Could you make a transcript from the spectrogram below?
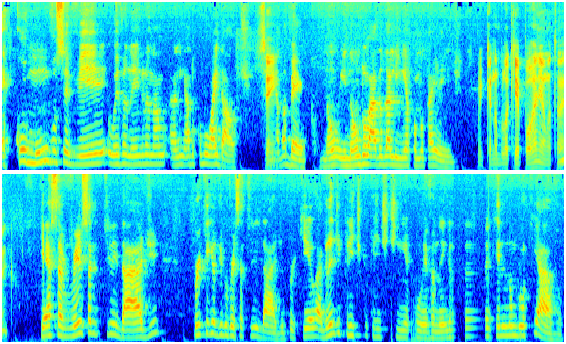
é comum você ver o Evan Engram alinhado como wideout, Sim, alinhado aberto, não, e não do lado da linha como tight end. porque não bloqueia porra nenhuma também. Que é essa versatilidade. Por que eu digo versatilidade? Porque a grande crítica que a gente tinha com o Evan Engram é que ele não bloqueava.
